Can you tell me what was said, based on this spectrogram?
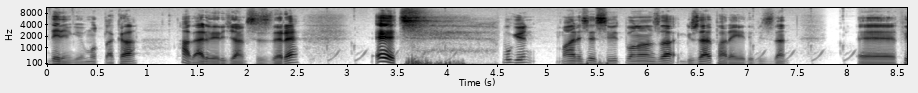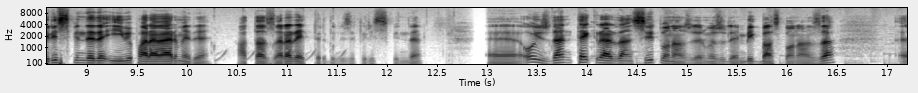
dediğim gibi mutlaka haber vereceğim sizlere. Evet. Bugün maalesef Sweet Bonanza güzel para yedi bizden. Ee, Free Spin'de de iyi bir para vermedi. Hatta zarar ettirdi bizi Free Spin'de. Ee, o yüzden tekrardan Sweet Bonanza diyorum özür dilerim. Big Bass Bonanza. Ee,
